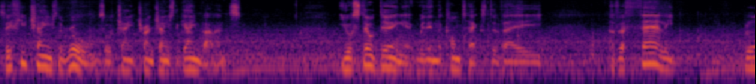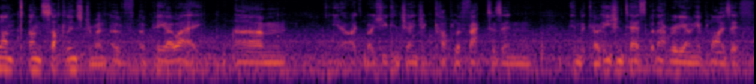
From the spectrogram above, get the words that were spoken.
So if you change the rules or change, try and change the game balance, you're still doing it within the context of a of a fairly blunt, unsubtle instrument of, of POA. Um, you know, I suppose you can change a couple of factors in in the cohesion test, but that really only applies if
